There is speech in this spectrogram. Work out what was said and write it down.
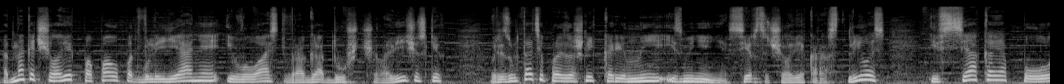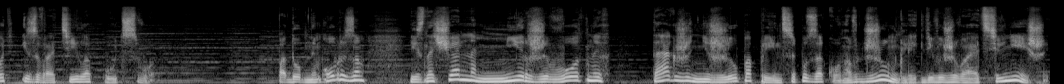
Однако человек попал под влияние и власть врага душ человеческих, в результате произошли коренные изменения, сердце человека растлилось, и всякая плоть извратила путь свой. Подобным образом, изначально мир животных также не жил по принципу законов джунглей, где выживает сильнейший.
